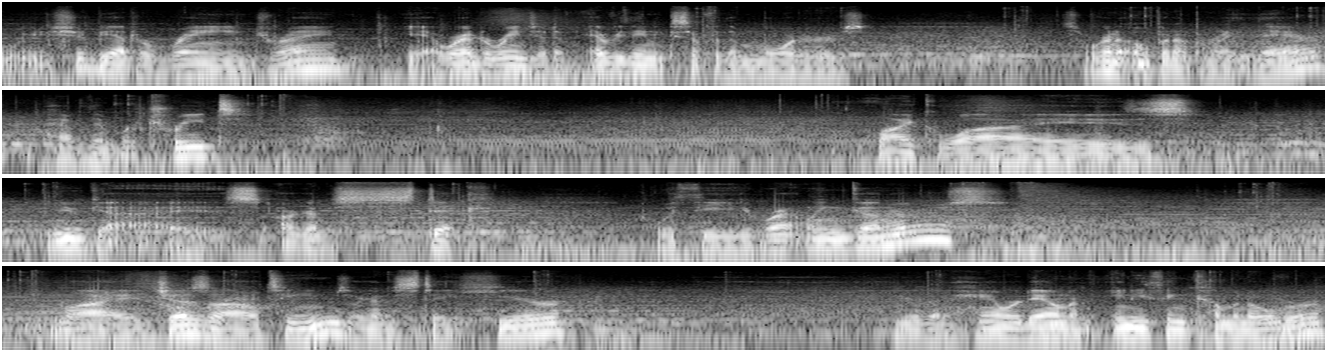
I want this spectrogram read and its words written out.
We should be out of range, right? Yeah, we're out of range out of everything except for the mortars. So we're going to open up right there, have them retreat. Likewise, you guys are going to stick with the ratling gunners. My Jezzail teams are going to stay here. You're going to hammer down on anything coming over.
